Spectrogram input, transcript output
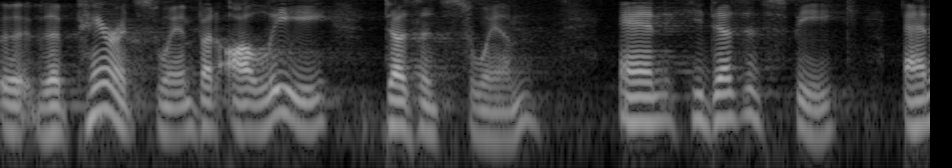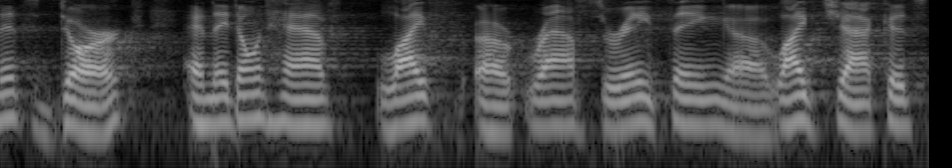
the parents swim, but Ali doesn't swim, and he doesn't speak, and it's dark, and they don't have life uh, rafts or anything, uh, life jackets,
